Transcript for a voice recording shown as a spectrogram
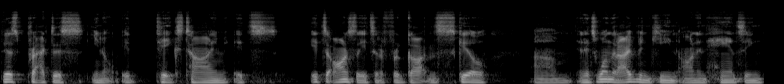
This practice, you know, it takes time. It's it's honestly it's a forgotten skill, um, and it's one that I've been keen on enhancing,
